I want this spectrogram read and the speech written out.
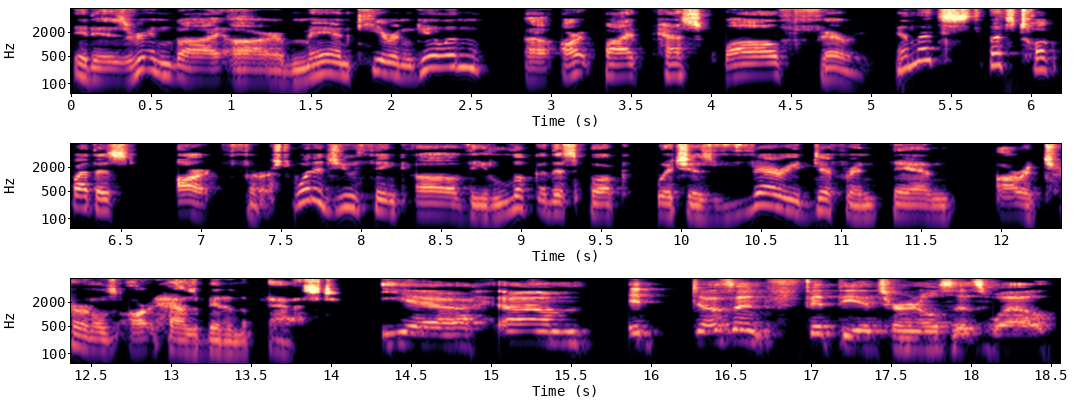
It is written by our man Kieron Gillen, uh, art by Pasqual Ferry. And let's let's talk about this art first. What did you think of the look of this book, which is very different than our Eternals art has been in the past? Yeah, um, it doesn't fit the Eternals as well.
